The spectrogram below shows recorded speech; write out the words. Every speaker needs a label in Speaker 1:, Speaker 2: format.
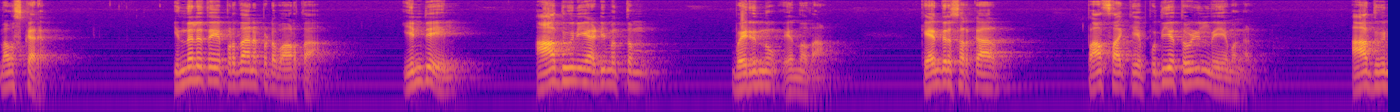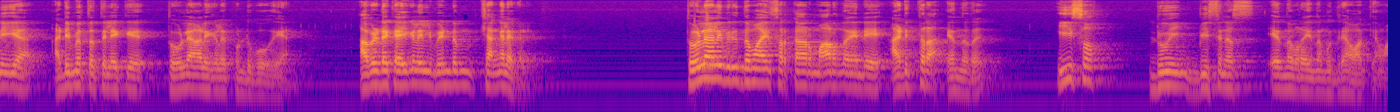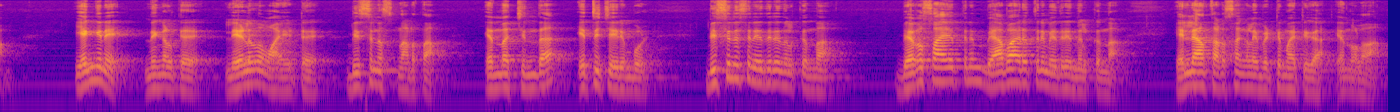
Speaker 1: നമസ്കാരം. ഇന്നലത്തെ പ്രധാനപ്പെട്ട വാർത്ത ഇന്ത്യയിൽ ആധുനിക അടിമത്തം വരുന്നു എന്നതാണ്. കേന്ദ്ര സർക്കാർ പാസാക്കിയ പുതിയ തൊഴിൽ നിയമങ്ങൾ ആധുനിക അടിമത്തത്തിലേക്ക് തൊഴിലാളികളെ കൊണ്ടുപോവുകയാണ്. അവരുടെ കൈകളിൽ വീണ്ടും ചങ്ങലകൾ. തൊഴിലാളി വിരുദ്ധമായി സർക്കാർ മാറുന്നതിന്റെ അടിത്തറ എന്നത് ഈസ് ഓഫ് ഡൂയിങ് ബിസിനസ് എന്ന് പറയുന്ന മുദ്രാവാക്യമാണ്. എങ്ങനെ നിങ്ങൾക്ക് ലളിതമായിട്ട് ബിസിനസ് നടത്താം എന്ന ചിന്ത എത്തിച്ചേരുമ്പോൾ ബിസിനസ്സിനെതിരെ നിൽക്കുന്ന വ്യവസായത്തിനും വ്യാപാരത്തിനുമെതിരെ നിൽക്കുന്ന എല്ലാ തടസ്സങ്ങളെയും വെട്ടിമാറ്റുക എന്നുള്ളതാണ്.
